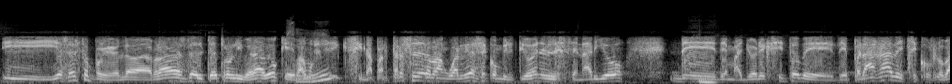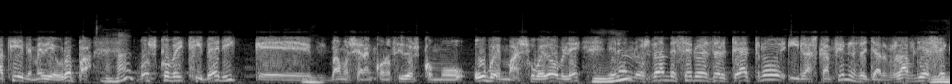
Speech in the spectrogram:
Y es esto, porque hablabas del teatro liberado, que Sí. vamos, sin apartarse de la vanguardia, se convirtió en el escenario de, de mayor éxito de, de Praga, de Checoslovaquia y de media Europa. Ajá. Boskovec y Beric, que vamos, eran conocidos como V más W, eran los grandes héroes del teatro y las canciones de Jaroslav Jesek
